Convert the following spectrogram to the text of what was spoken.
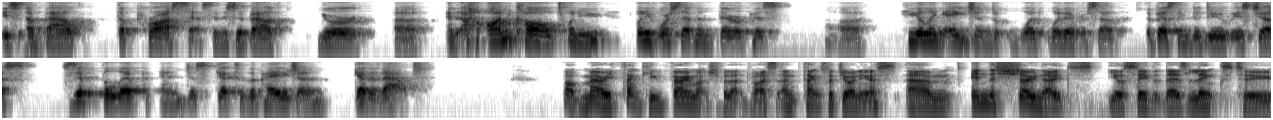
it's about the process and it's about your uh, an on-call 20, 24-7 therapist, uh, healing agent, what, whatever. So the best thing to do is just zip the lip and just get to the page and get it out. Oh, Mari, thank you very much for that advice and thanks for joining us. Um, in the show notes, you'll see that there's links to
